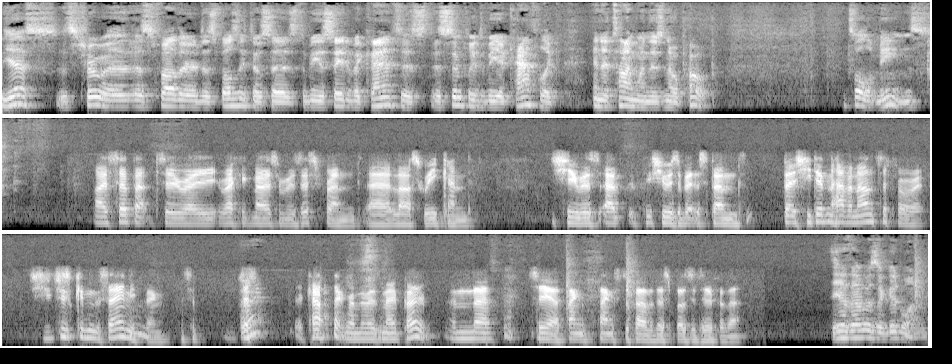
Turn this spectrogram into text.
Yes, it's true. As Father Desposito says, to be a sedevacantist is simply to be a Catholic in a time when there's no Pope. That's all it means. I said that to a recognise and resist friend uh, last weekend. She was uh, she was a bit stunned, but she didn't have an answer for it. She just couldn't say anything. I said, just a Catholic when there is no Pope. And uh, so yeah, thanks thanks to Father Desposito for that. Yeah, that was a good one.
